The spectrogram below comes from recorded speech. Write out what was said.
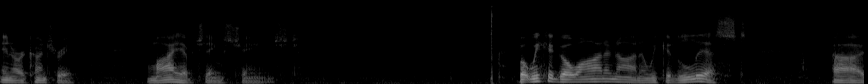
in our country. My, have things changed. But we could go on and on and we could list uh,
